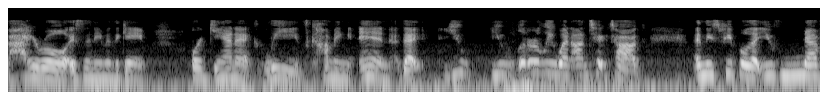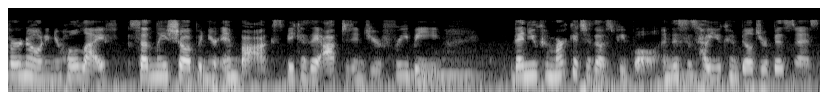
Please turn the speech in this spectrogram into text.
Viral is the name of the game. Organic leads coming in that you you literally went on TikTok and these people that you've never known in your whole life suddenly show up in your inbox because they opted into your freebie, then you can market to those people. And this is how you can build your business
